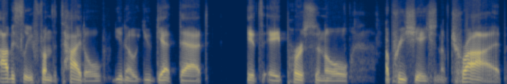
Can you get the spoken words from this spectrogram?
obviously from the title, you know, you get that it's a personal appreciation of tribe.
